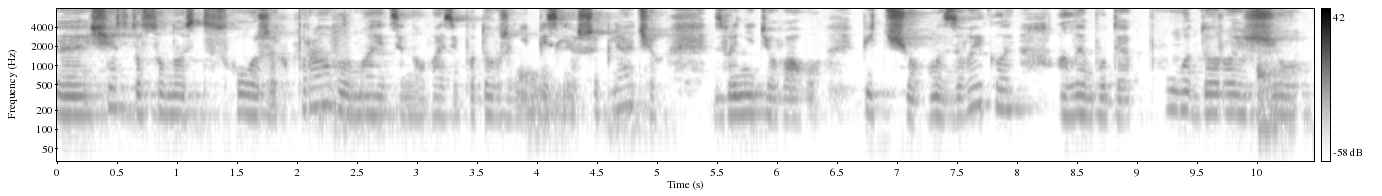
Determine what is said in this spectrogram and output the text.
Е, Ще стосовно схожих правил мається на увазі подовження після шиплячих. Зверніть увагу, під що ми звикли, але буде подорожжю.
